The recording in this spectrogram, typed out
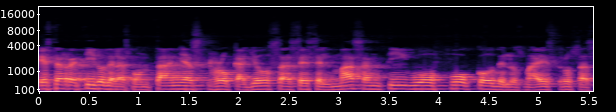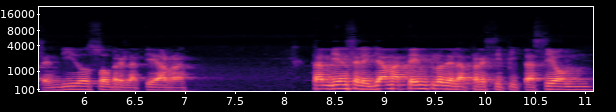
Este retiro de las montañas rocallosas es el más antiguo foco de los maestros ascendidos sobre la tierra. También se le llama templo de la precipitación.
